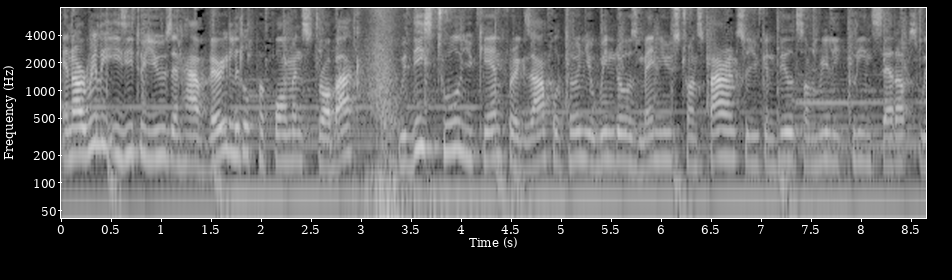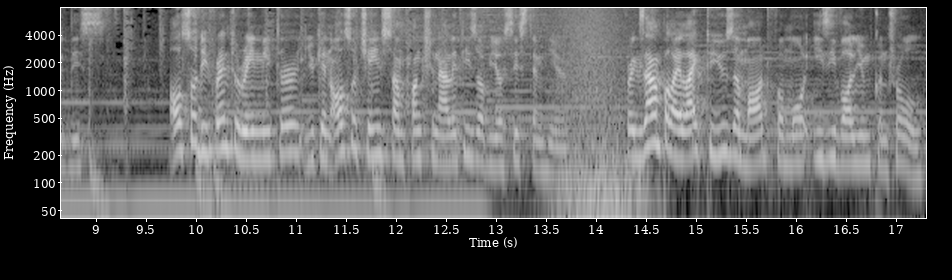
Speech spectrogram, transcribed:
and are really easy to use and have very little performance drawback. With this tool, you can, for example, turn your Windows menus transparent so you can build some really clean setups with this. Also different to Rainmeter, you can also change some functionalities of your system here. For example, I like to use a mod for more easy volume control.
